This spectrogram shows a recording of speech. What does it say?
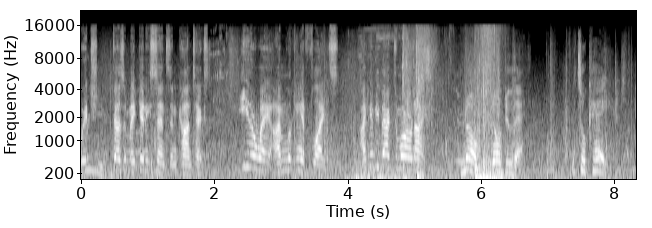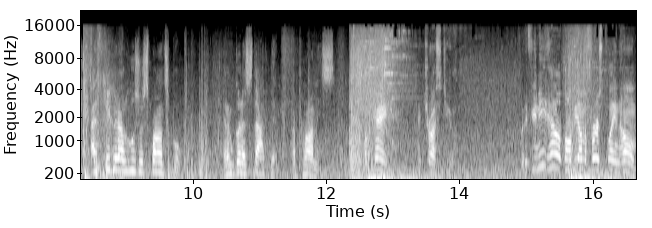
which doesn't make any sense in context. Either way, I'm looking at flights. I can be back tomorrow night. No, don't do that. It's okay. I figured out who's responsible, and I'm gonna stop them, I promise. Okay, I trust you. But if you need help, I'll be on the first plane home.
